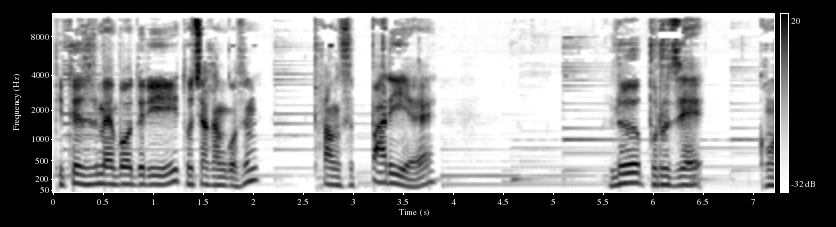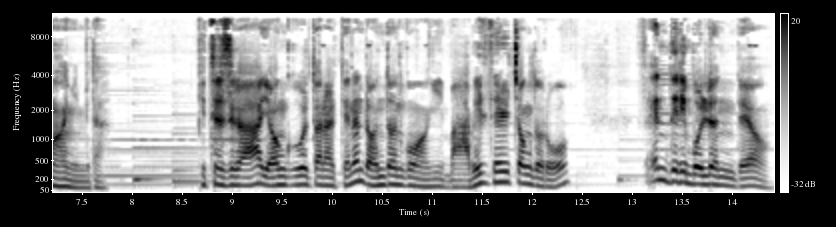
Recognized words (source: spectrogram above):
비틀스 멤버들이 도착한 곳은 프랑스 파리의 르 부르제 공항입니다. 비틀즈가 영국을 떠날 때는 런던 공항이 마비될 정도로 팬들이 몰렸는데요.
